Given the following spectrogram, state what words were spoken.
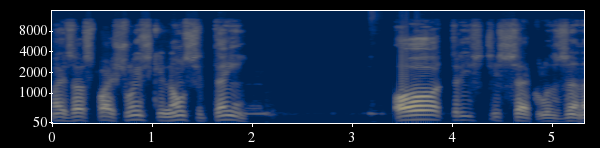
Mas as paixões que não se têm, ó triste século XIX.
